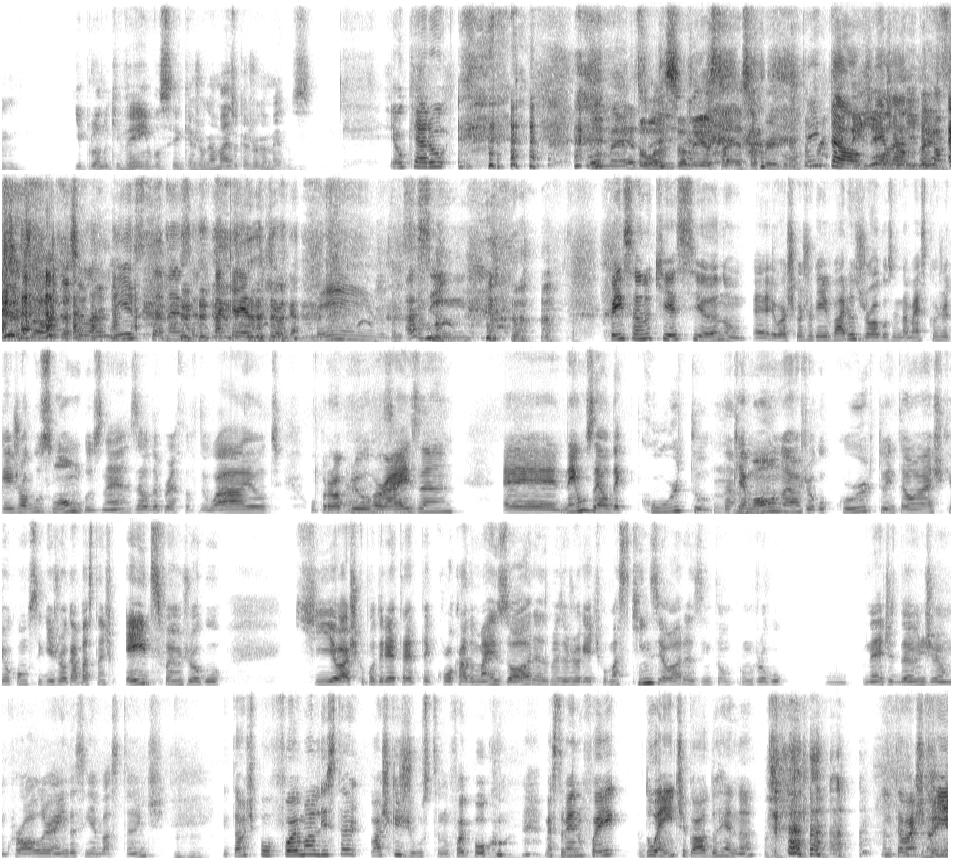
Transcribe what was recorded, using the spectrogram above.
E pro ano que vem, você quer jogar mais ou quer jogar menos? Eu quero. Começa Tô lançando essa, essa pergunta porque Então, tem gente aqui que tá lista- pensando nessa Pela pergunta. lista, né? Você não tá querendo jogar menos. Assim. pensando que esse ano, é, eu acho que eu joguei vários jogos, ainda mais que eu joguei jogos longos, né? Zelda Breath of the Wild, o próprio Horizon. Horizon. É, nenhum Zelda é curto. Não. Pokémon não é um jogo curto, então eu acho que eu consegui jogar bastante. AIDS foi um jogo que eu acho que eu poderia até ter colocado mais horas, mas eu joguei tipo umas 15 horas, então pra um jogo né, de dungeon crawler ainda assim é bastante. Uhum. Então, tipo, foi uma lista, eu acho que justa, não foi pouco, mas também não foi doente igual a do Renan. Então, eu acho que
